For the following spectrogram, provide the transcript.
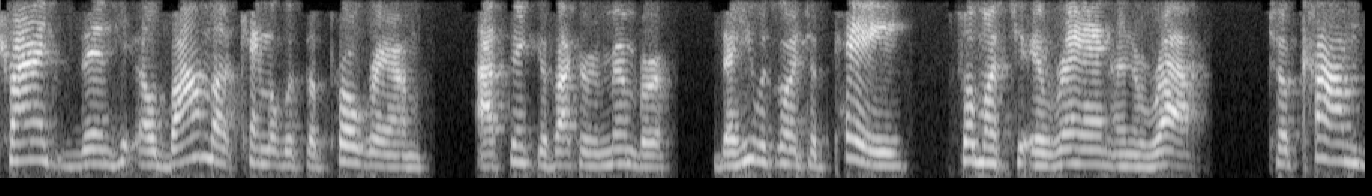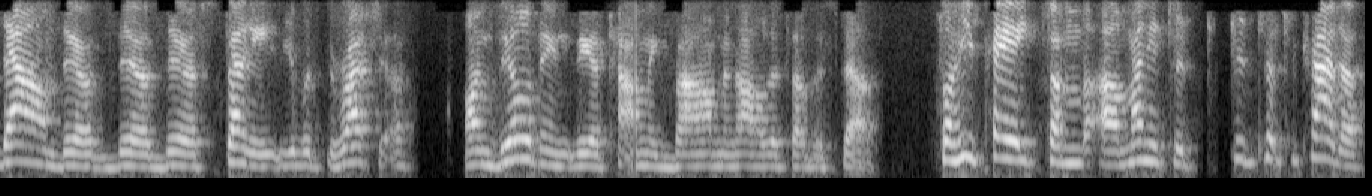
Trying then he, Obama came up with a program. I think, if I can remember, that he was going to pay so much to Iran and Iraq to calm down their their their study with Russia on building the atomic bomb and all this other stuff. So he paid some uh, money to, to, to to try to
